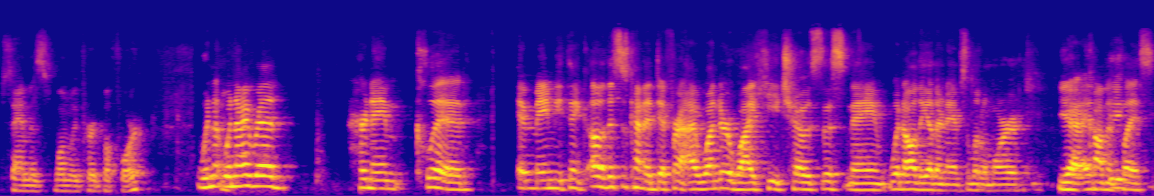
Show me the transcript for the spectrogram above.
Sam is one we've heard before. when when I read her name Khlid, it made me think, oh, this is kind of different. I wonder why he chose this name when all the other names are a little more. yeah Commonplace.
